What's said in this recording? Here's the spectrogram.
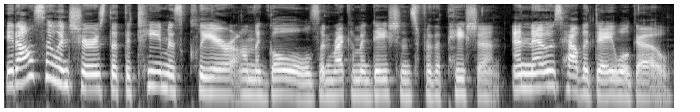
It also ensures that the team is clear on the goals and recommendations for the patient and knows how the day will go.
